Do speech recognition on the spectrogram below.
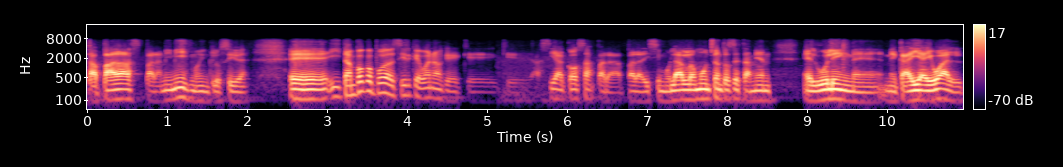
tapadas para mí mismo inclusive. Eh, y tampoco puedo decir que, bueno, que, hacía cosas para, disimularlo mucho, entonces también el bullying me, caía igual,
